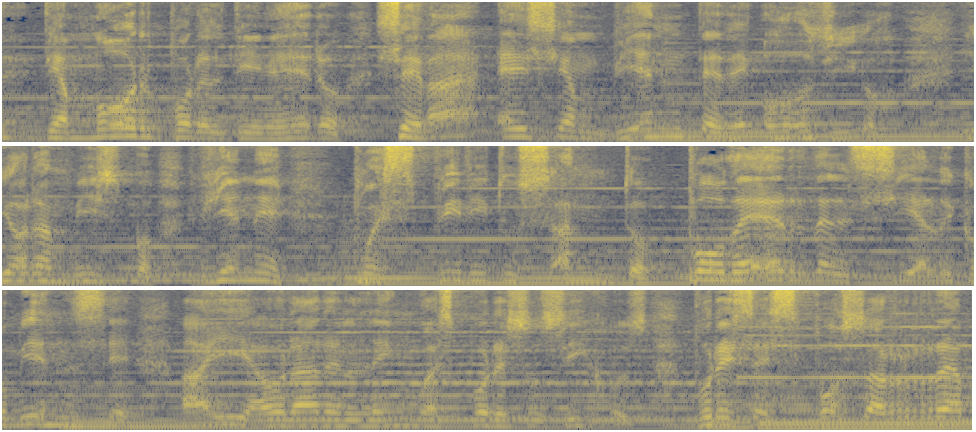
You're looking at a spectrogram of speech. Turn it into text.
de, amor por el dinero. Se va ese ambiente de odio. Y ahora mismo viene tu Espíritu Santo, poder del cielo, y comience ahí a orar en lenguas por esos hijos, por esa esposa. La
